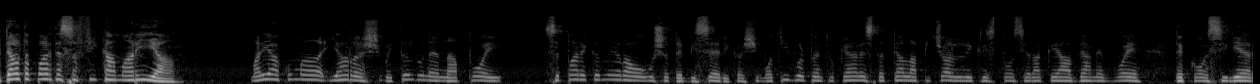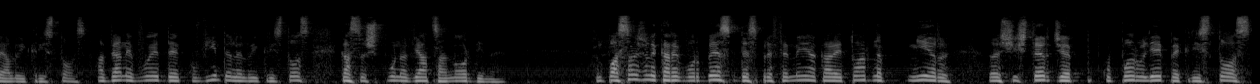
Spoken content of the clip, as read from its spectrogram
Pe de altă parte, să fii ca Maria, Maria acum, iarăși, uitându-ne înapoi, se pare că nu era o ușă de biserică și motivul pentru care stătea la picioarele lui Hristos era că ea avea nevoie de consilierea lui Hristos, avea nevoie de cuvintele lui Hristos ca să-și pună viața în ordine. În pasajele care vorbesc despre femeia care toarnă mir uh, și șterge cu părul ei pe Hristos,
